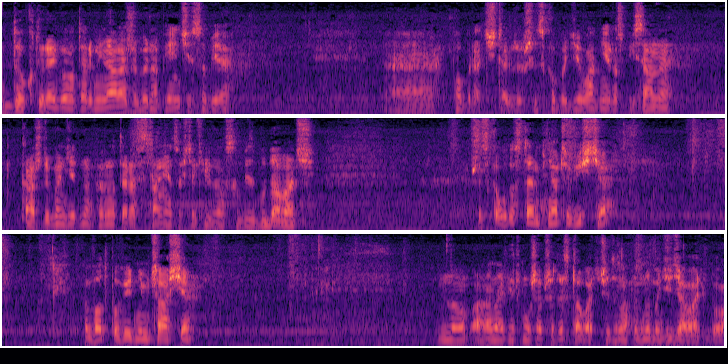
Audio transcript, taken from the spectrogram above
do którego terminala żeby napięcie sobie e, pobrać. Także wszystko będzie ładnie rozpisane. Każdy będzie na pewno teraz w stanie coś takiego sobie zbudować. Wszystko udostępnię oczywiście w odpowiednim czasie no, ale najpierw muszę przetestować, czy to na pewno będzie działać, bo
